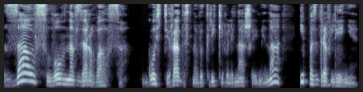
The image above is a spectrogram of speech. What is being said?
Зал словно взорвался. Гости радостно выкрикивали наши имена и поздравления.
